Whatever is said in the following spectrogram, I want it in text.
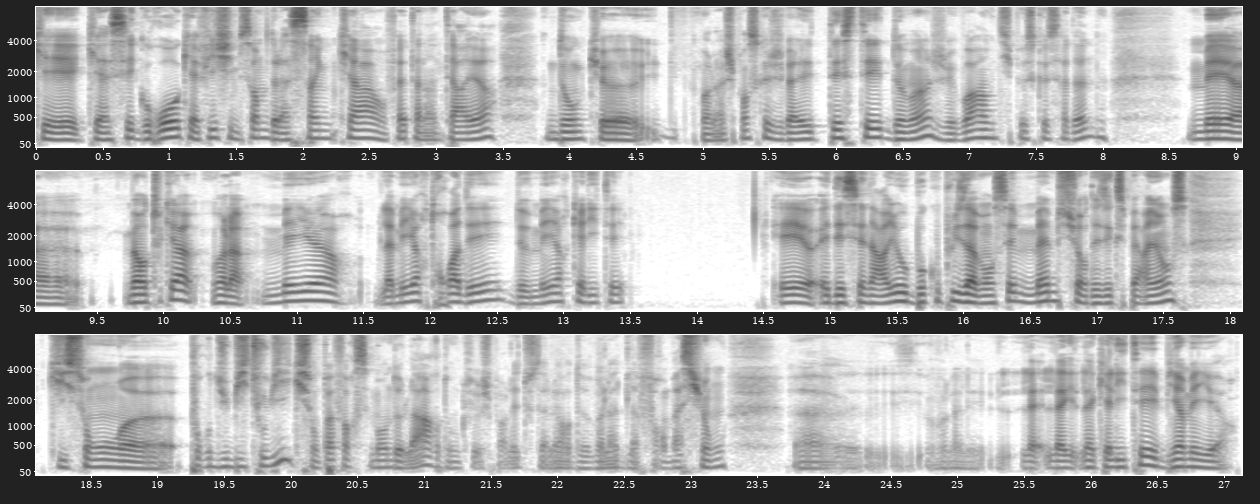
qui est, assez gros, qui affiche, il me semble, de la 5K en fait à l'intérieur. Donc euh, voilà, je pense que je vais aller tester demain, je vais voir un petit peu ce que ça donne. Mais, euh, mais en tout cas, voilà, meilleur, la meilleure 3D, de meilleure qualité. Et des scénarios beaucoup plus avancés, même sur des expériences qui sont euh, pour du B2B, qui sont pas forcément de l'art. Donc je parlais tout à l'heure de, voilà, de la formation. Euh, voilà, la, qualité est bien meilleure.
